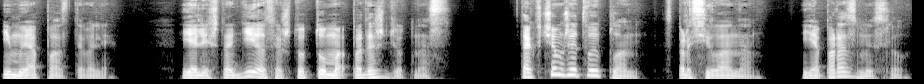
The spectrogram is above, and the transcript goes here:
и мы опаздывали. Я лишь надеялся, что Тома подождет нас. «Так в чем же твой план?» – спросила она. Я поразмыслил.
